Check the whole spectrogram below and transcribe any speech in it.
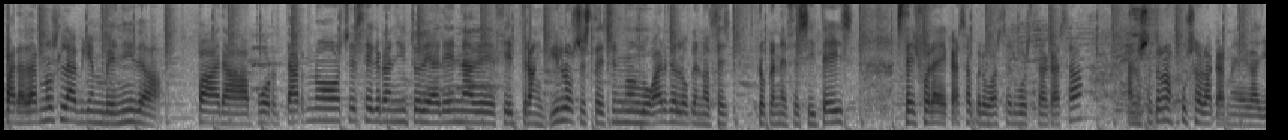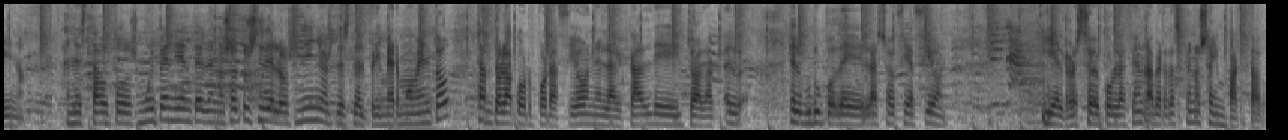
para darnos la bienvenida, para aportarnos ese granito de arena de decir tranquilos, estáis en un lugar que lo que, lo que necesitéis, estáis fuera de casa pero va a ser vuestra casa, a nosotros nos puso la carne de gallina. Han estado todos muy pendientes de nosotros y de los niños desde el primer momento, tanto la corporación, el alcalde y todo el, el grupo de la asociación y el resto de población, la verdad es que nos ha impactado.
